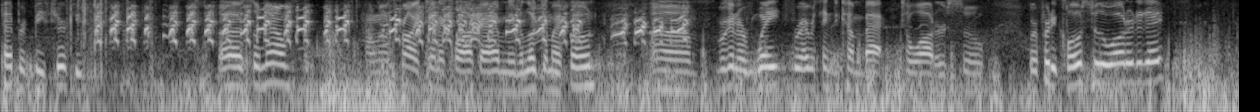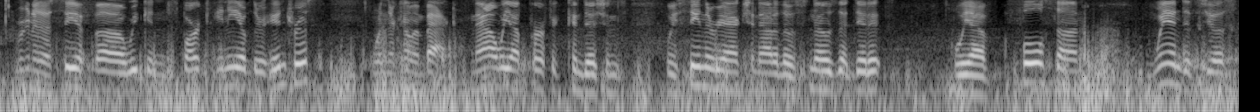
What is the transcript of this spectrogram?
peppered beef jerky. Uh, so now, I don't know, it's probably 10 o'clock. I haven't even looked at my phone. Um, we're gonna wait for everything to come back to water. So we're pretty close to the water today. We're gonna see if uh, we can spark any of their interest when they're coming back. Now we have perfect conditions. We've seen the reaction out of those snows that did it. We have full sun. Wind is just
